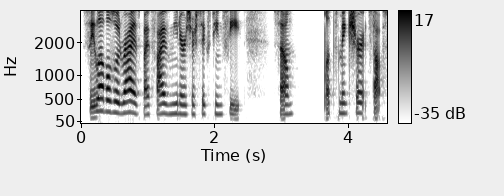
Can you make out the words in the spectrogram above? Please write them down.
sea levels would rise by 5 meters or 16 feet. So let's make sure it stops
